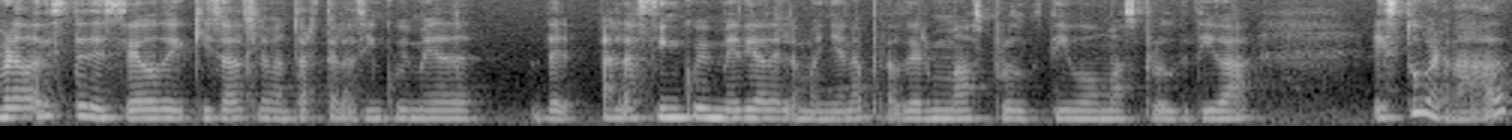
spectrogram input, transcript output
verdad este deseo de quizás levantarte a las cinco y media de, a las cinco y media de la mañana para ser más productivo, más productiva, es tu verdad?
